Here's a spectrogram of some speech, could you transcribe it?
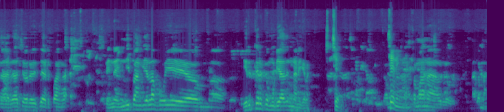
ஏதாச்சும் ஒரு இது எடுப்பாங்க. பின்ன இன்னிப்ப அங்கெல்லாம் போய் இருக்கிறதுக்கு முடியாதுன்னு நினைக்கிறேன். சரி. சரிங்க. கஷ்டமான ஒரு நிலைமை.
